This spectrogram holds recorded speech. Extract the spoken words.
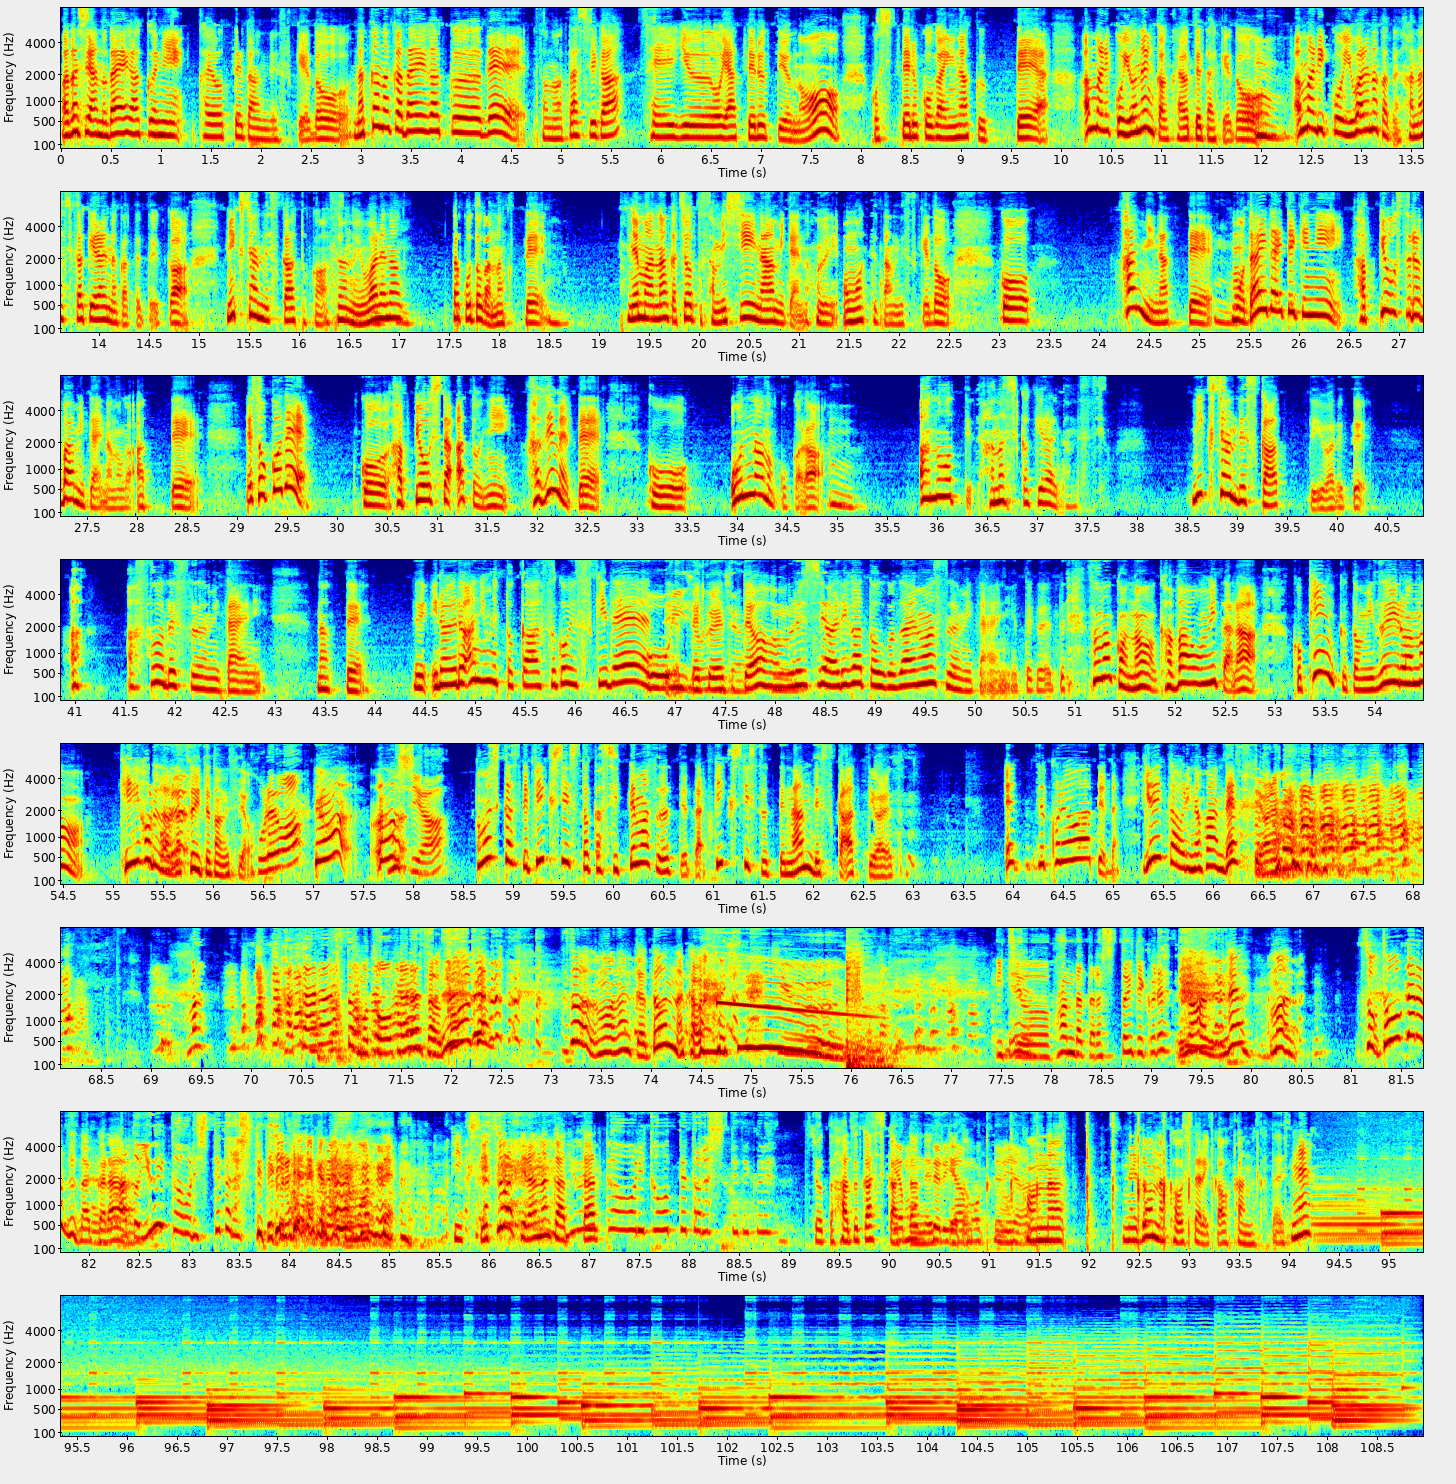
私、あの、大学に通ってたんですけど、なかなか大学で、その私が声優をやってるっていうのを、こう知ってる子がいなくって、あんまりこう4年間通ってたけど、うん。あんまりこう言われなかった、話しかけられなかったというか、ミクちゃんですか？とか、そういうの言われなかったことがなくて、うん。で、まあなんかちょっと寂しいな、みたいな風に思ってたんですけど、こう、班になって、うん。もう大々的に発表する場みたいなのがあって、で、そこで、こう、発表した後に、初めて、こう、女の子から、うん。あのって言って話しかけられたんですよ。ミクちゃんですか？って言われて、あ、あ、そうです、みたいになって、で、いろいろアニメとかすごい好きで、って言ってくれてて、あ、うん嬉しい、ありがとうございます、みたいに言ってくれて、その子のカバーを見たら、こう、ピンクと水色のキーホルダーがついてたんですよ。これ？はあもしや？もしかしてピクシスとか知ってますって言ったら、ピクシスって何ですかって言われた。え、で、これはって言ったら、ゆいかおりのファンですって言われた。ま、図らずとも遠からず。そう、もうなんかどんな顔のヒュー。一応、ファンだったら知っといてくれ。そうだね。まあ、そう、遠からずだから、あと、ゆいかおり知ってたら知ってて知くれ。ってなくないと思って。ピクシスは知らなかった。かおり通ってたら知っててくれ。ちょっと恥ずかしかったんですけど。こんな、ね、どんな顔したらいいかわかんなかったですね。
